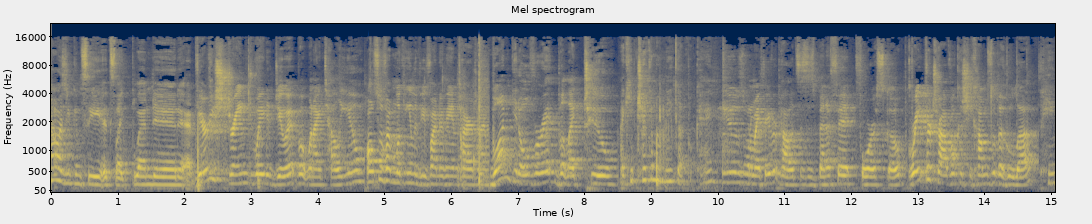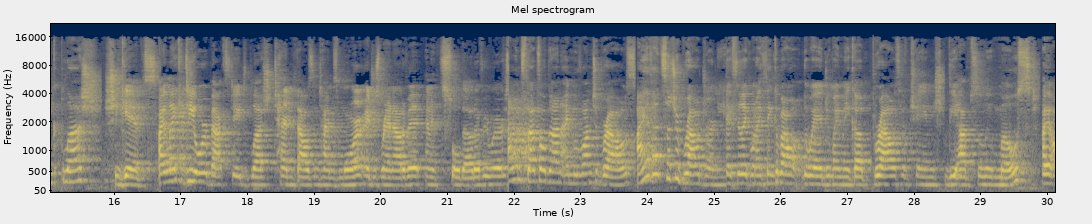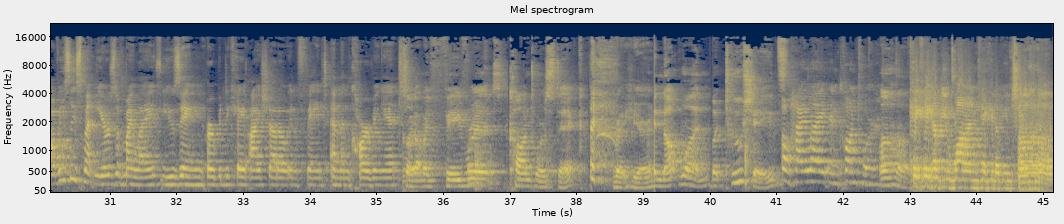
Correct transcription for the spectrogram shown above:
Now, as you can see, it's like blended and very strange way to do it. But when I tell you, also if I'm looking in the viewfinder the entire time, one, get over it. But like two, I keep checking my makeup, okay? I use one of my favorite palettes. This is Benefit Scope. Great for travel because she comes with a Hoola. Pink blush, she gives. I like Dior Backstage Blush 10,000 times more. I just ran out of it and it's sold out everywhere. So once that's all done, I move on to brows. I have had such a brow journey. I feel like when I think about the way I do my makeup, brows have changed the absolute most. I obviously spent years of my life using Urban Decay eyeshadow in Faint and then carving it. So I got my favorite contour stick right here. And not one, but two shades. Oh, highlight and contour. Uh-huh. KKW1, KKW2.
